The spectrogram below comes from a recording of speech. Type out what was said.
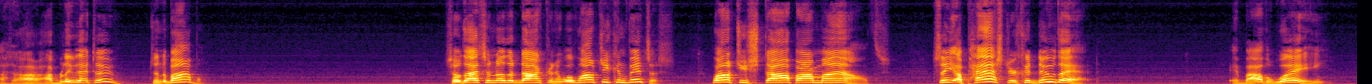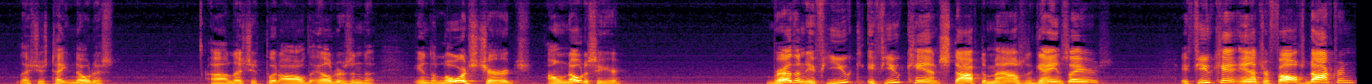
I said, I, I believe that too. It's in the Bible. So that's another doctrine. Well, why don't you convince us? Why don't you stop our mouths? See, a pastor could do that. And by the way, let's just take notice. Uh, let's just put all the elders in the in the Lord's church on notice here. Brethren, if you if you can't stop the mouths of the gainsayers, if you can't answer false doctrine,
